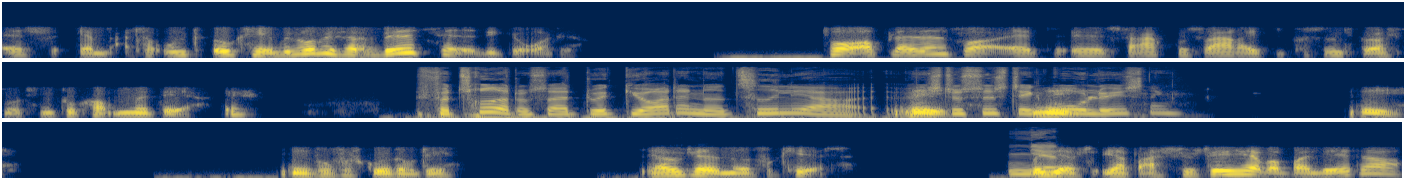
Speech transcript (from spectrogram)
er jamen, altså, okay, men nu har vi så vedtaget, at vi gjorde det. For, og blandt andet for, at øh, Sara kunne svare rigtigt på sådan et spørgsmål, som du kom med der. Ikke? Fortryder du så, at du ikke gjorde det noget tidligere, Nej, hvis du synes, det er en nej. god løsning? Nej. Nej, hvorfor skulle jeg dog det? Jeg har jo ikke lavet noget forkert. Men Ja. jeg, jeg bare synes, det her var bare lettere.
